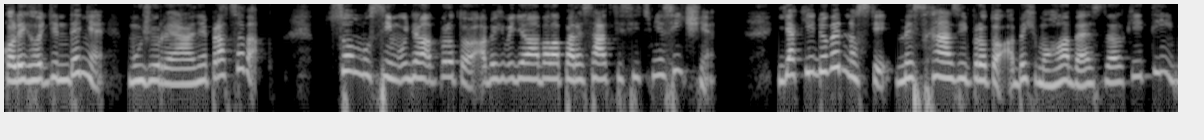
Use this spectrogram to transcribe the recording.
Kolik hodin denně můžu reálně pracovat? Co musím udělat pro to, abych vydělávala 50 tisíc měsíčně. Jaký dovednosti mi schází pro to, abych mohla vést velký tým?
